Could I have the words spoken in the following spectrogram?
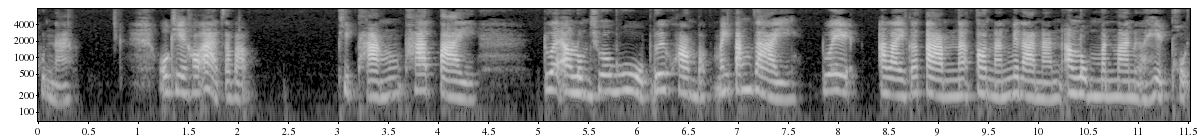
คุณนะ โอเคเขาอาจจะแบบผิดพลั้งพลาดไป ด้วยอารมณ์ชั่ววูบด้วยความแบบไม่ตั้งใจด้วย อะไรก็ตามนะตอนนั้นเวลานั้น อารมณ์มันมาเหนือเหตุผล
